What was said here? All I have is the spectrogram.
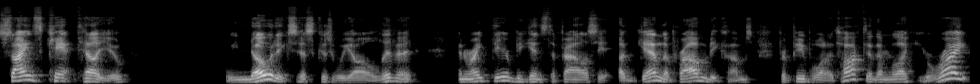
Science can't tell you. We know it exists because we all live it. And right there begins the fallacy. Again, the problem becomes for people when I talk to them, like, you're right.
